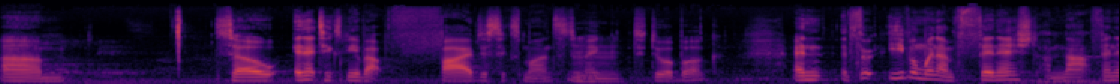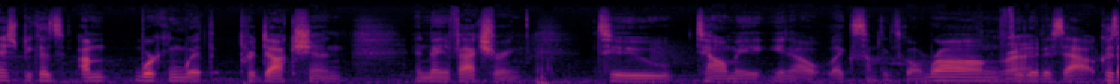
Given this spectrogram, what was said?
Um, so and it takes me about five to six months to Mhm. make to do a book. And th- even when I'm finished, I'm not finished because I'm working with production and manufacturing to tell me, you know, like something's going wrong, figure this out. Because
